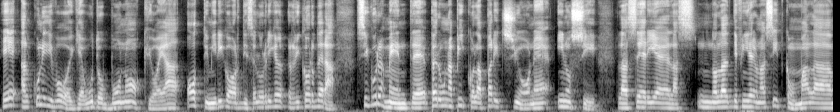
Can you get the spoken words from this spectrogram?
e alcuni di voi che ha avuto buon occhio e ha ottimi ricordi se lo ricorderà sicuramente per una piccola apparizione in O.C., la serie, la, non la definirei una sitcom, ma la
